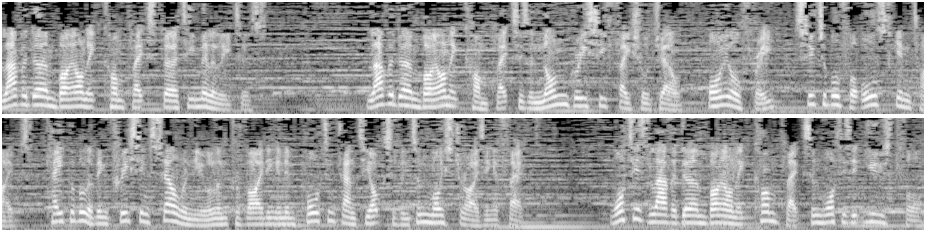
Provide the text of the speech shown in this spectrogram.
Laviderm Bionic Complex 30 ml. Laviderm Bionic Complex is a non-greasy facial gel, oil-free, suitable for all skin types, capable of increasing cell renewal and providing an important antioxidant and moisturizing effect. What is Laviderm Bionic Complex and what is it used for?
